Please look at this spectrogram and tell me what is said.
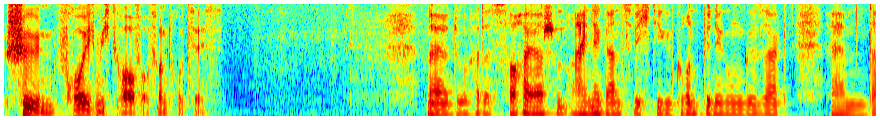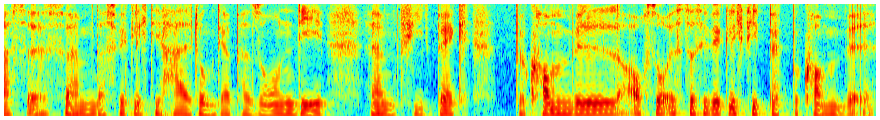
schön, freue ich mich drauf auf so einen Prozess? Naja, du hattest vorher ja schon eine ganz wichtige Grundbedingung gesagt. Ähm, das ist, ähm, dass wirklich die Haltung der Person, die ähm, Feedback bekommen will, auch so ist, dass sie wirklich Feedback bekommen will.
